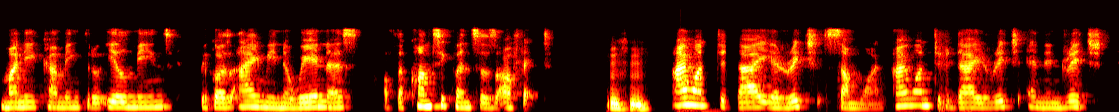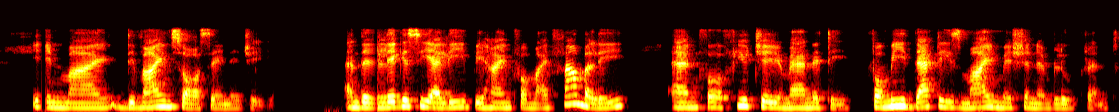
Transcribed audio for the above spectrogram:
money coming through ill means because I'm in awareness of the consequences of it. Mm-hmm. I want to die a rich someone. I want to die rich and enriched in my divine source energy. And the legacy I leave behind for my family and for future humanity. For me, that is my mission and blueprint.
